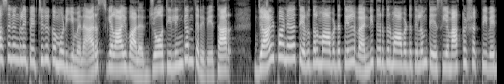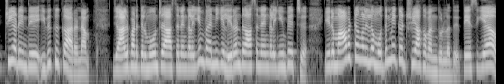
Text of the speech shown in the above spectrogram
ஆசனங்களை பெற்றிருக்க முடியும் என அரசியல் ஆய்வாளர் ஜோதிலிங்கம் தெரிவித்தார். ஜாழ்ப்பாண தேர்தல் மாவட்டத்தில் வன்னி தேர்தல் மாவட்டத்திலும் தேசிய மக்கள் சக்தி வெற்றியடைந்தே இதுக்கு காரணம். ஜாழ்ப்பாணத்தில் மூன்று ஆசனங்களையும் வன்னியில் இரண்டு ஆசனங்களையும் பெற்று இரு மாவட்டங்களிலும் முதன்மை கட்சியாக வந்துள்ளது. தேசிய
